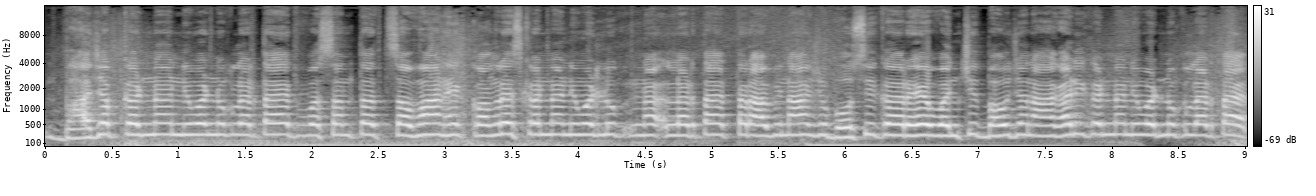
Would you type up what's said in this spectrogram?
भाजपकडनं निवडणूक लढतायत. वसंत चव्हाण हे काँग्रेसकडनं निवडणूक न लढतायत. तर अविनाश भोसीकर हे वंचित बहुजन आघाडीकडनं निवडणूक लढतायत.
